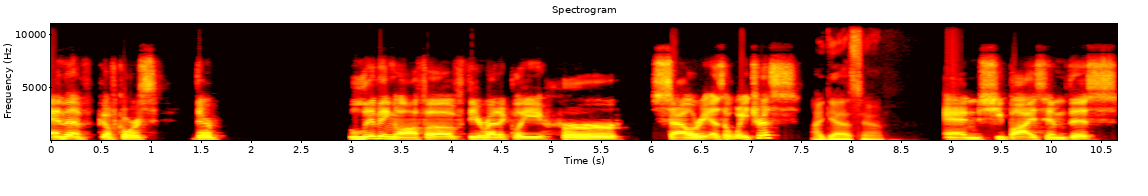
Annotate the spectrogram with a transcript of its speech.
and then of, of course they're living off of theoretically her salary as a waitress, I guess. Yeah. and she buys him this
